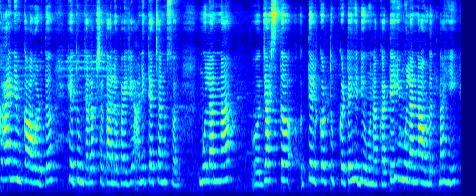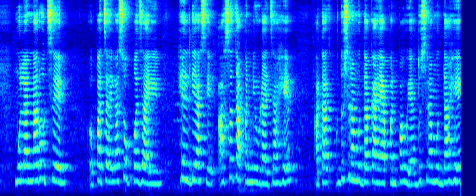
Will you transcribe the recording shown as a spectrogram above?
काय नेमकं आवडतं हे तुमच्या लक्षात आलं पाहिजे आणि त्याच्यानुसार मुलांना जास्त तेलकट तुपकटही देऊ नका. तेही मुलांना आवडत नाही. मुलांना रुचेल पचायला सोपं जाईल हेल्दी असेल असंच आपण निवडायचं आहे. आता दुसरा मुद्दा काय आहे आपण पाहूया. दुसरा मुद्दा आहे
